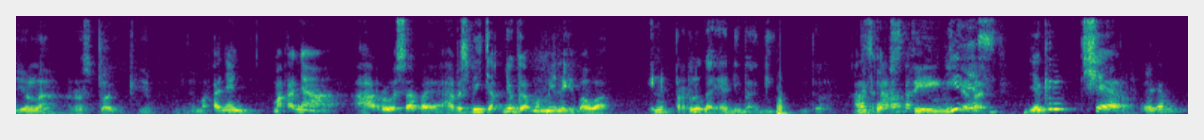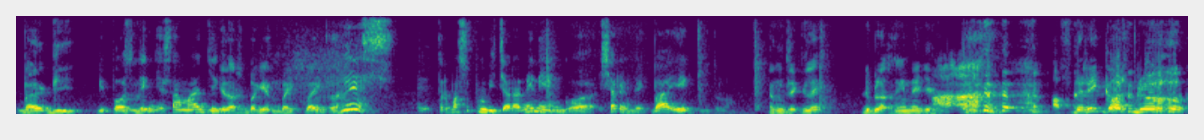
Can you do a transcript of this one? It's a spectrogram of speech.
Iyalah harus bagi. ya. Ya, makanya makanya harus apa ya? Harus bijak juga memilih bahwa ini perlu gak ya dibagi gitu loh. Di-posting, ya yes, ya kan share, ya kan bagi di posting ya sama aja. Kita harus bagian baik-baik lah. Yes, termasuk pembicaraan ini yang gue share yang baik-baik gitu loh. Yang jelek-jelek di belakang ini aja. Ah, ah. off the record bro,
